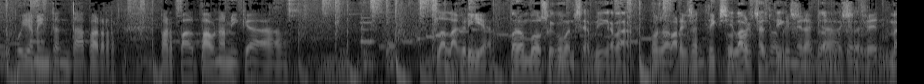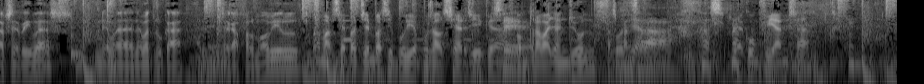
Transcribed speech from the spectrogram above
ho podíem intentar per, per palpar una mica l'alegria. Per on vols que comencem? Vinga, va. Posa barris antics, si vols, que és la primera que, doncs, que hem fet. Mercè Ribas, anem a, anem a trucar. Ens agafa el mòbil. La Mercè, per exemple, s'hi podia posar el Sergi, que Sí. com treballen junts, Es doncs ja, pensarà... hi ha confiança.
